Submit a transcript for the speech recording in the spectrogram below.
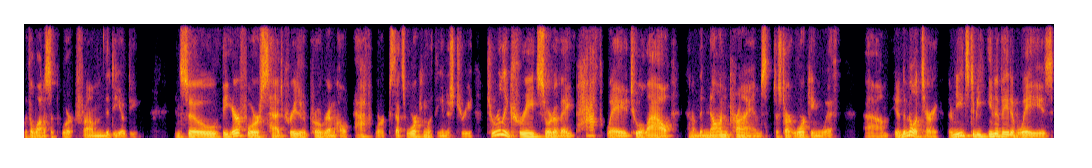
with a lot of support from the DoD. And so the Air Force had created a program called AFWERX that's working with the industry to really create sort of a pathway to allow kind of the non-primes to start working with um, you know, the military. There needs to be innovative ways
